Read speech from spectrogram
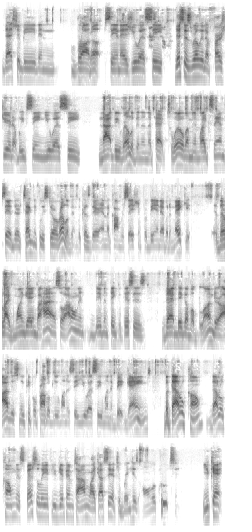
that should be even brought up. Seeing as USC, this is really the first year that we've seen USC not be relevant in the Pac 12. I mean, like Sam said, they're technically still relevant because they're in the conversation for being able to make it. They're like one game behind. So I don't even think that this is that big of a blunder. Obviously, people probably want to see USC win the big games, but that'll come. That'll come, especially if you give him time, like I said, to bring his own recruits in. You can't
